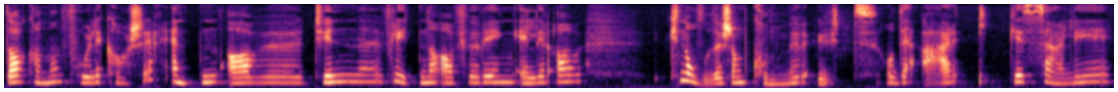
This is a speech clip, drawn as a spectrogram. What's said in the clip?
Da kan man få lekkasjer, enten av eh, tynn, eh, flytende avføring eller av knoller som kommer ut. Og det er ikke særlig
